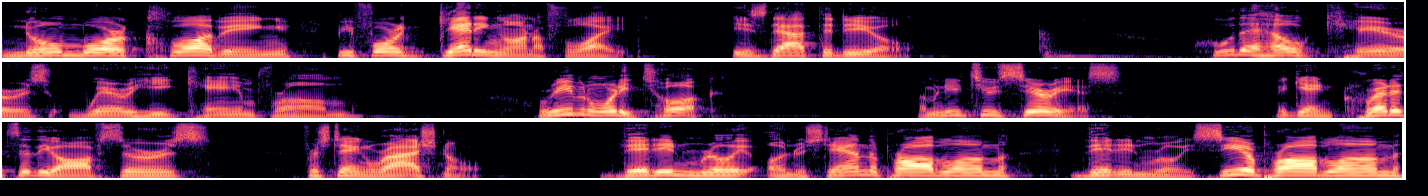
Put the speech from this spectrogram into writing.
no more clubbing before getting on a flight. Is that the deal? Who the hell cares where he came from or even what he took? I mean, he's too serious. Again, credit to the officers for staying rational. They didn't really understand the problem, they didn't really see a problem,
